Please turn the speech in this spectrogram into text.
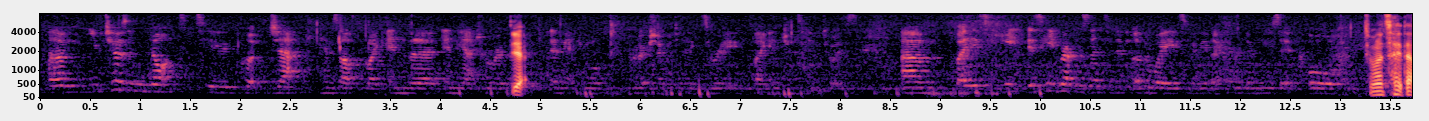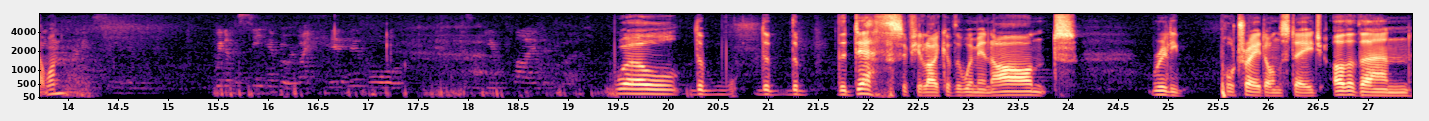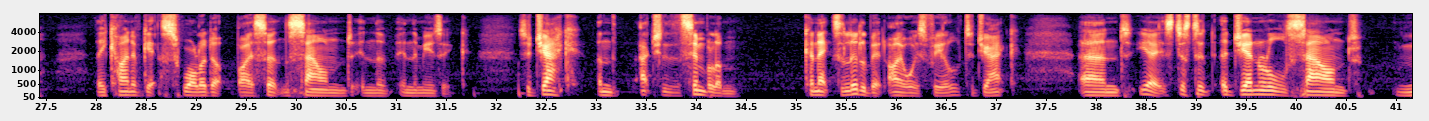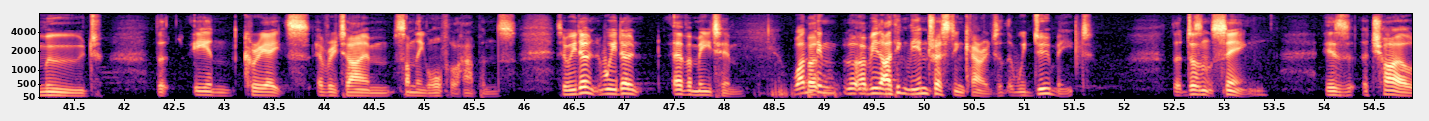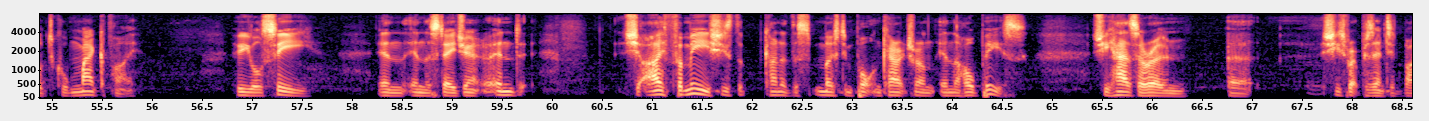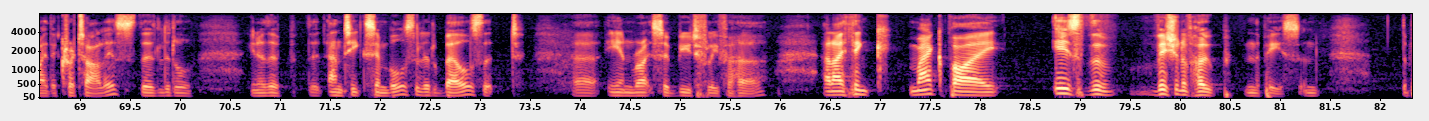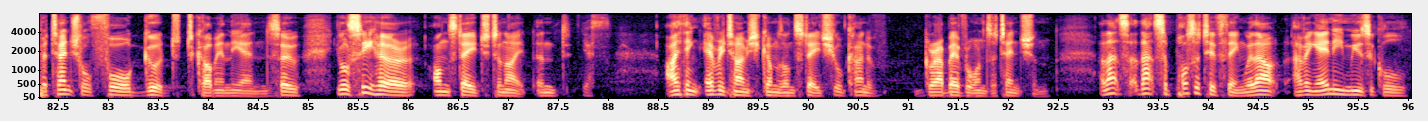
Um, you've chosen not to put Jack himself like in the in the actual room, Yeah. in the actual production, which I think is a really like interesting choice. Um, but is he is he represented in other ways, maybe like through the music or? Do you want to take that one? We never see him- We never see him, but we might hear him, or isn't he implied anywhere? Well, the the the the deaths, if you like, of the women aren't really portrayed on stage other than they kind of get swallowed up by a certain sound in the in the music. So Jack and actually the cimbalom connects a little bit. I always feel to Jack, and yeah, it's just a, a general sound mood that Iain creates every time something awful happens. So we don't we don't ever meet him. One But, thing I mean, I think the interesting character that we do meet that doesn't sing is a child called Magpie, who you'll see in in the stage. And she, I, for me, she's the kind of the most important character on, in the whole piece. She has her own. Uh, she's represented by the crotales, the little, you know, the, the antique cymbals, the little bells that uh, Iain writes so beautifully for her. And I think Magpie is the vision of hope in the piece and the potential for good to come in the end. So you'll see her on stage tonight, and yes. I think every time she comes on stage, she'll kind of grab everyone's attention, and that's that's a positive thing without having any musical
